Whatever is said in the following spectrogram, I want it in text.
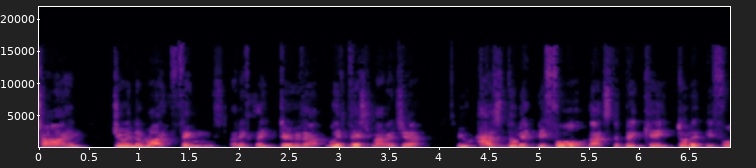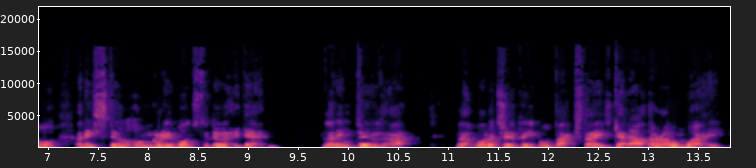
time, doing the right things. And if they do that with this manager, who has done it before, that's the big key, done it before, and he's still hungry and wants to do it again, let him do that let one or two people backstage get out their own way,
